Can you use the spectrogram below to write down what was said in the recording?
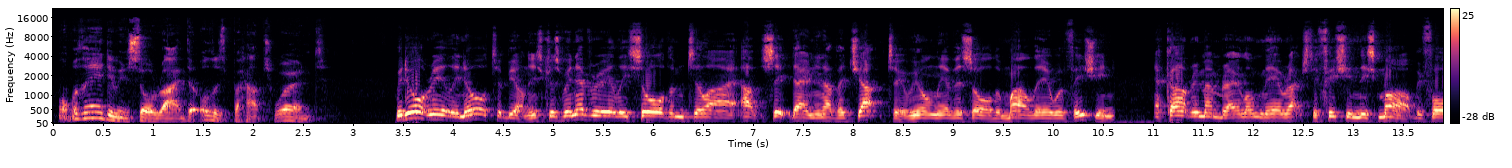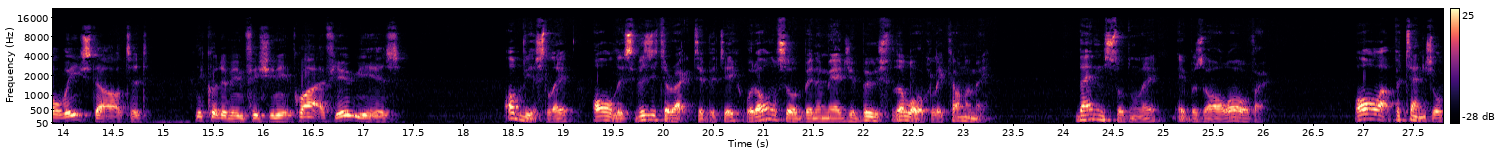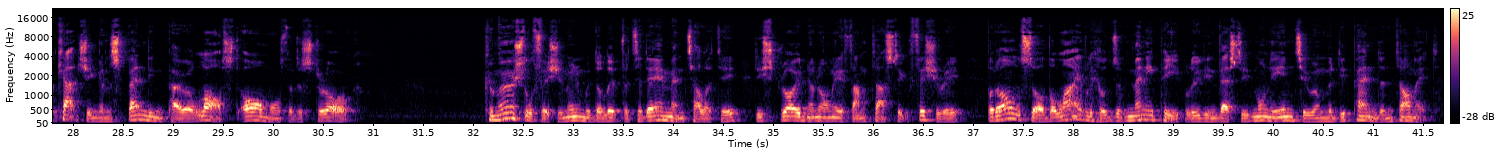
What were they doing so right that others perhaps weren't? We don't really know, to be honest, because we never really saw them till I have, sit down and have a chat to. We only ever saw them while they were fishing. I can't remember how long they were actually fishing this mark before we started. They could have been fishing it quite a few years. Obviously, all this visitor activity would also have been a major boost for the local economy. Then suddenly it was all over. All that potential catching and spending power lost almost at a stroke. Commercial fishermen with the live for today mentality destroyed not only a fantastic fishery, but also the livelihoods of many people who'd invested money into and were dependent on it.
